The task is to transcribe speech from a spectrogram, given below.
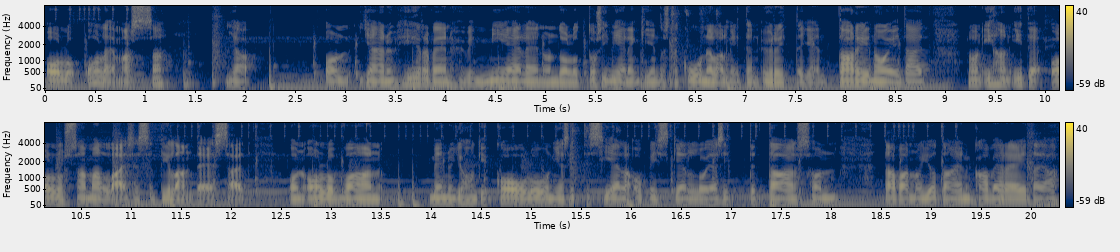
ollut olemassa. Ja on jäänyt hirveän hyvin mieleen, on ollut tosi mielenkiintoista kuunnella niiden yrittäjien tarinoita, että ne on ihan itse ollut samanlaisessa tilanteessa, että on ollut vaan mennyt johonkin kouluun ja sitten siellä opiskellut ja sitten taas on tavannut jotain kavereita ja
